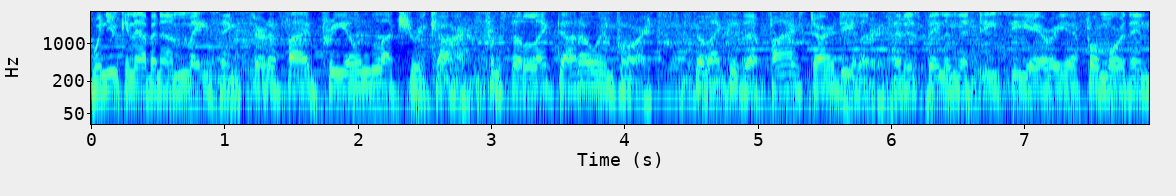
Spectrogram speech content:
when you can have an amazing certified pre-owned luxury car from Select Auto Imports? Select is a five-star dealer that has been in the D.C. area for more than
